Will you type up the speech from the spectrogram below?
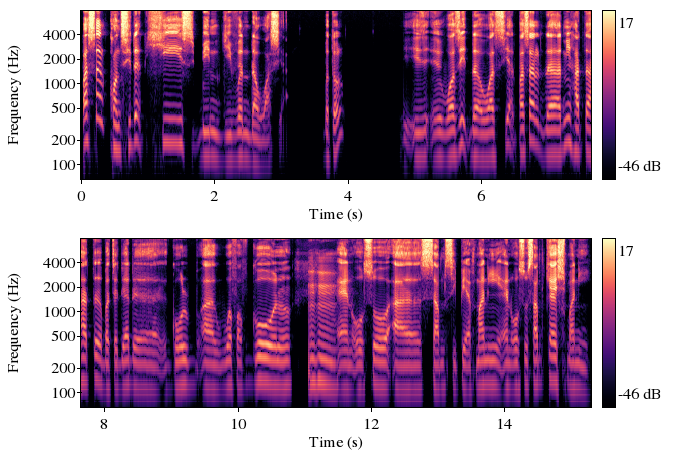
pasal considered he's been given the wasiat. Betul? Is, was it the wasiat pasal the, ni harta-harta macam dia ada gold uh, worth of gold Mhm. and also uh, some CPF money and also some cash money.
